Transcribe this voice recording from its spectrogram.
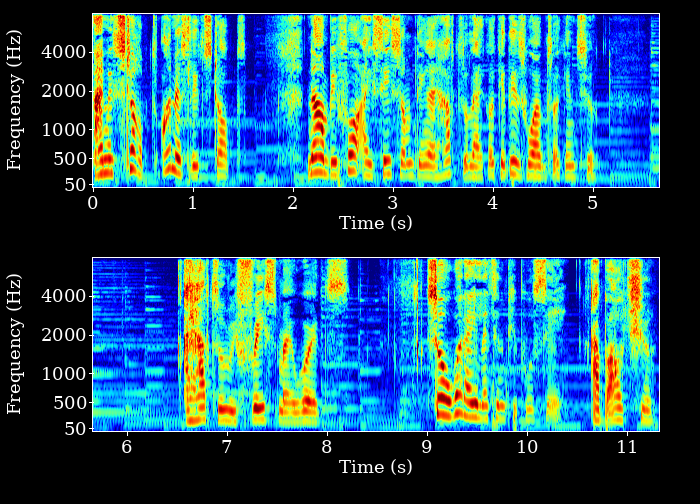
And it stopped. Honestly, it stopped. Now, before I say something, I have to, like, okay, this is who I'm talking to. I have to rephrase my words. So, what are you letting people say about you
